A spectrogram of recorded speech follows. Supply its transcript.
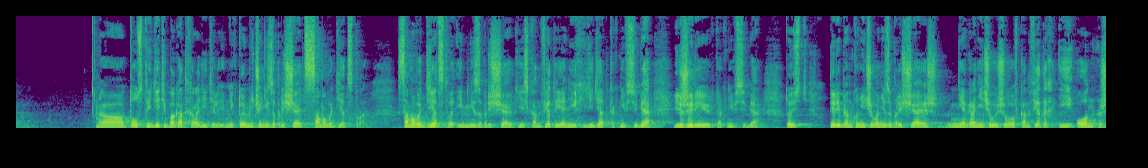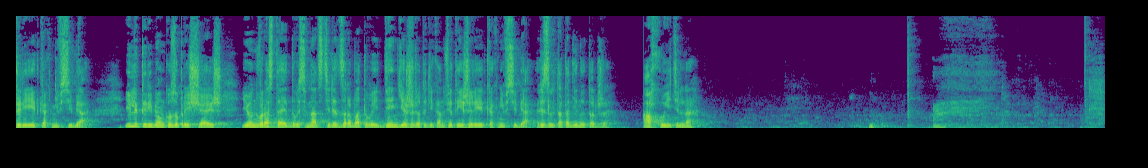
толстые дети богатых родителей. Никто им ничего не запрещает с самого детства. С самого детства им не запрещают есть конфеты, и они их едят как не в себя и жиреют как не в себя. То есть ты ребенку ничего не запрещаешь, не ограничиваешь его в конфетах, и он жиреет как не в себя. Или ты ребенку запрещаешь, и он вырастает до 18 лет, зарабатывает деньги, жрет эти конфеты и жиреет как не в себя. Результат один и тот же. Охуительно.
